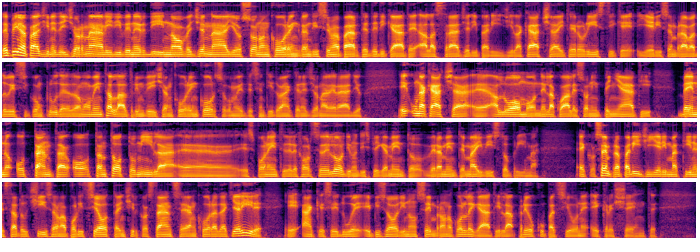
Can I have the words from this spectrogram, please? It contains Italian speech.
Le prime pagine dei giornali di venerdì 9 gennaio sono ancora in grandissima parte dedicate alla strage di Parigi. La caccia ai terroristi che ieri sembrava doversi concludere da un momento all'altro invece è ancora in corso, come avete sentito anche nel giornale radio. E una caccia eh, all'uomo nella quale sono impegnati ben 80, 88.000 eh, esponenti delle forze dell'ordine, un dispiegamento veramente mai visto prima. Ecco, sempre a Parigi ieri mattina è stata uccisa una poliziotta in circostanze ancora da chiarire e anche se i due episodi non sembrano collegati, la preoccupazione è crescente.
